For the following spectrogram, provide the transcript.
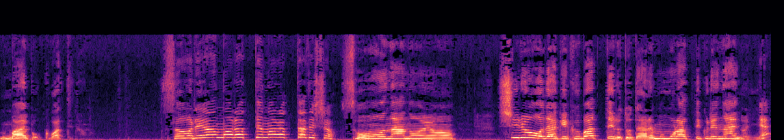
うまい棒配ってたの。それはもらってもらったでしょ。そうなのよ。資料だけ配ってると誰ももらってくれないのにね。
